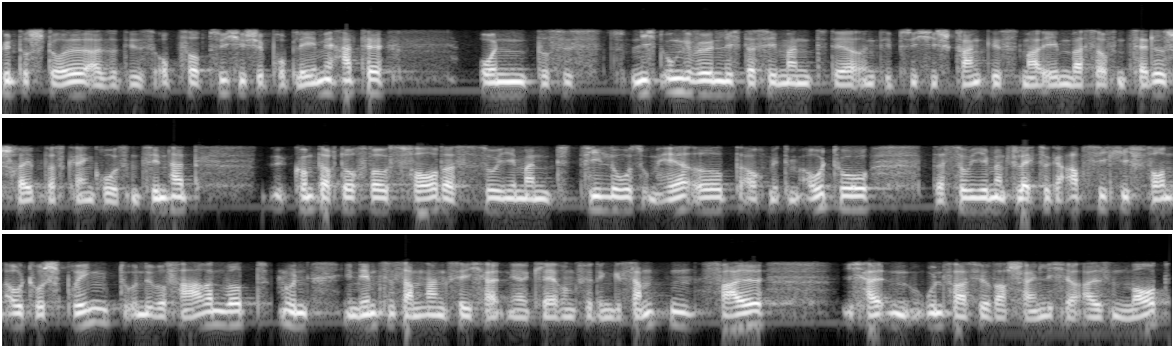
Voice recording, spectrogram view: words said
Günter Stoll, also dieses Opfer, psychische Probleme hatte. Und das ist nicht ungewöhnlich, dass jemand, der irgendwie psychisch krank ist, mal eben was auf den Zettel schreibt, was keinen großen Sinn hat kommt auch durchaus vor, dass so jemand ziellos umherirrt, auch mit dem Auto, dass so jemand vielleicht sogar absichtlich vor ein Auto springt und überfahren wird. Und in dem Zusammenhang sehe ich halt eine Erklärung für den gesamten Fall. Ich halte einen Unfall für wahrscheinlicher als einen Mord.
